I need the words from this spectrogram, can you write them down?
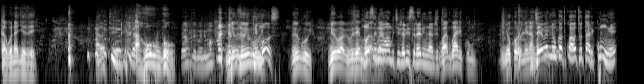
Ntabwo nagezeyo ahubwo ngo ni mupenzi ni ni uyu ni nguyu. Mose. Ni uyu nguyu. Niwe wabivuze ngo mose ni we wambukije abisirayeli inyanja itukura. mwari kumwe. Ni nyokoro mena ngo nubwo twaba tutari kumwe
